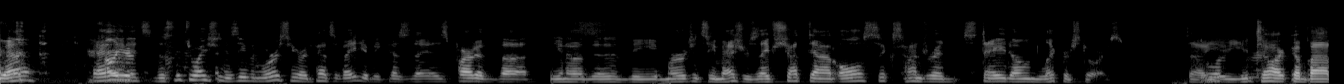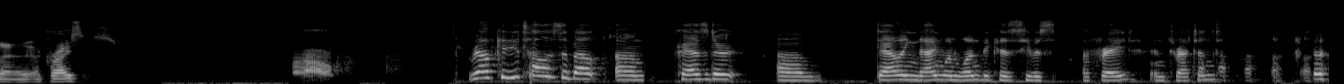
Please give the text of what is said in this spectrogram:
Yeah. And, Oh, it's the situation is even worse here in Pennsylvania because the, as part of uh, you know the the emergency measures, they've shut down all 600 state-owned liquor stores. So you, you talk about a, a crisis. Wow. Ralph, can you tell us about um, Krasner um, dialing 911 because he was afraid and threatened?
